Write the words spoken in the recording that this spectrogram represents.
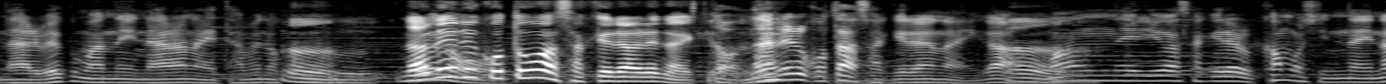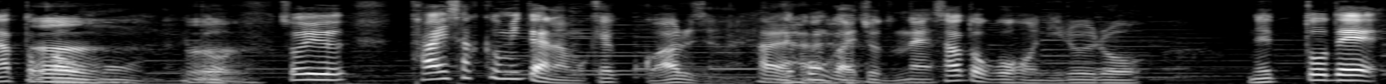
なるべくマンネリにならないための工夫、うん。慣れることは避けられないけどね。慣れることは避けられないが、うん。マンネリは避けられるかもしれないなとか思うんだけど、うん。うんそういう対策みたいなのも結構あるじゃない,、はいはいはい。で今回ちょっとね佐藤候補にいろいろネットで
